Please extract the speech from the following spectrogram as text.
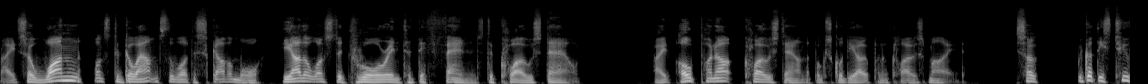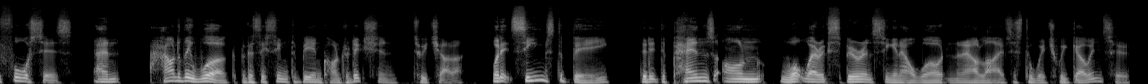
right? So one wants to go out into the world, discover more. The other wants to draw in, to defend, to close down, right? Open up, close down. The book's called The Open and Closed Mind. So we've got these two forces, and how do they work? Because they seem to be in contradiction to each other. Well, it seems to be that it depends on what we're experiencing in our world and in our lives as to which we go into.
